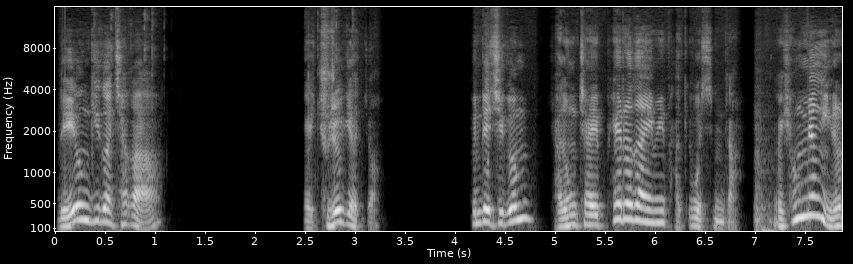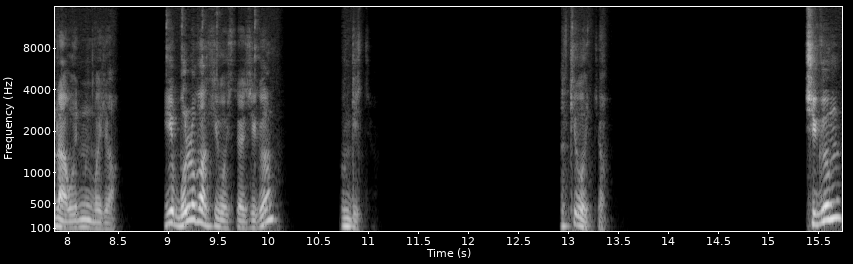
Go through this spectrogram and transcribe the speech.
내연기관 차가 네, 주력이었죠. 근데 지금 자동차의 패러다임이 바뀌고 있습니다. 그러니까 혁명이 일어나고 있는 거죠. 이게 뭘로 바뀌고 있어요, 지금? 전기차. 바뀌고 있죠. 지금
